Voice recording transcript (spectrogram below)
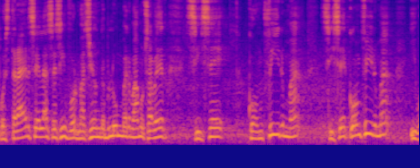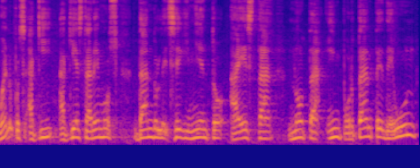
pues traérselas esa información de Bloomberg. Vamos a ver si se confirma, si se confirma. Y bueno, pues aquí, aquí estaremos dándole seguimiento a esta nota importante de un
